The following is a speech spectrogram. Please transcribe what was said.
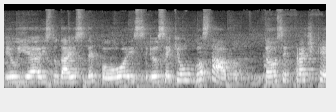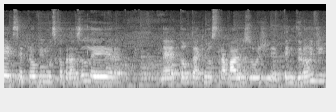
eu ia estudar isso depois. Eu sei que eu gostava. Então, eu sempre pratiquei, sempre ouvi música brasileira né? Tanto é que meus trabalhos hoje tem grande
